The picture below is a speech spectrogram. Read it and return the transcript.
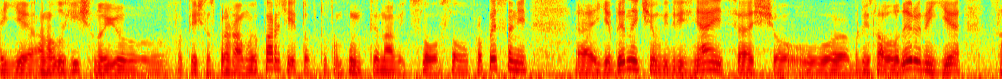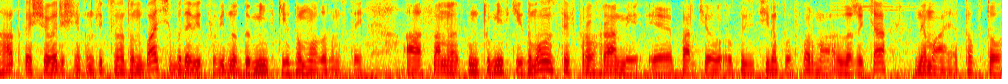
є аналогічною фактично з програмою партії, тобто там пункти навіть слово в слово прописані. Е, Єдине, чим відрізняється, що у е, Броніслави Володимирівни є згадка, що вирішення конфлікту на Донбасі буде відповідно до мінських домовленостей. А саме пункту мінських домовленостей в програмі е, партії опозиційна платформа за життя немає. Тобто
